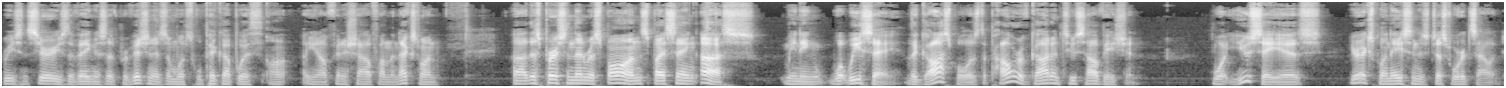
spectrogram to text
recent series, The Vagueness of Provisionism, which we'll pick up with, on, you know, finish off on the next one. Uh, this person then responds by saying us, meaning what we say. The gospel is the power of God unto salvation. What you say is your explanation is just word salad.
